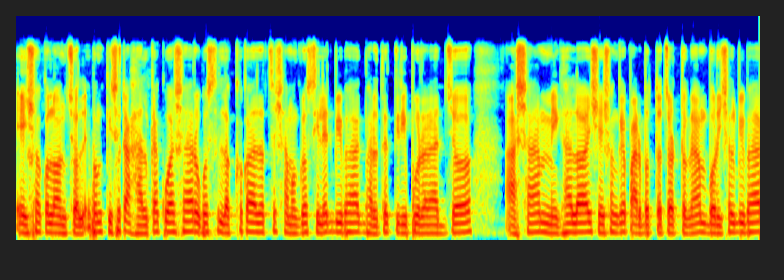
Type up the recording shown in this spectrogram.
এই সকল অঞ্চল এবং কিছুটা হালকা কুয়াশার উপস্থিতি লক্ষ্য করা যাচ্ছে সমগ্র সিলেট বিভাগ, ভারতের ত্রিপুরা রাজ্য, আসাম, মেঘালয়, সেই সঙ্গে পার্বত্য চট্টগ্রাম, বরিশাল বিভাগ,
